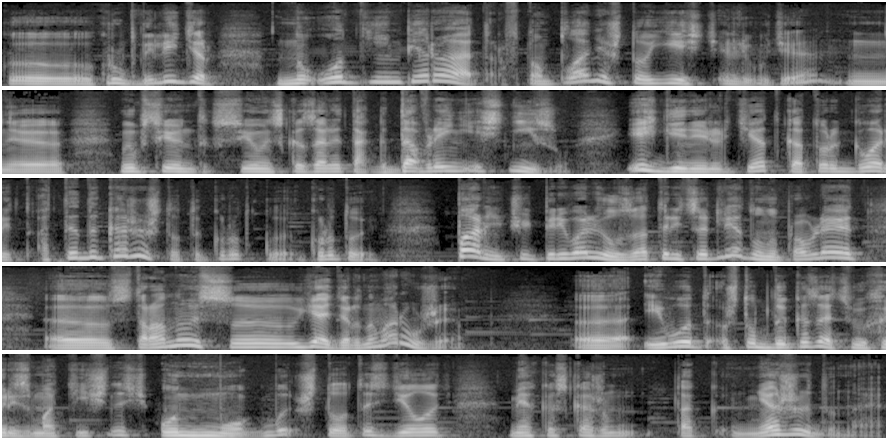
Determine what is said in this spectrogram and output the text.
крупный лидер, но он не император, в том плане, что есть люди, э, мы бы сегодня, сказали так, давление снизу. Есть генералитет, который говорит, а ты докажи, что ты крутой. Парень чуть перевалил за 30 лет, он управляет э, страной с э, ядерным оружием. И вот, чтобы доказать свою харизматичность, он мог бы что-то сделать, мягко скажем, так неожиданное.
